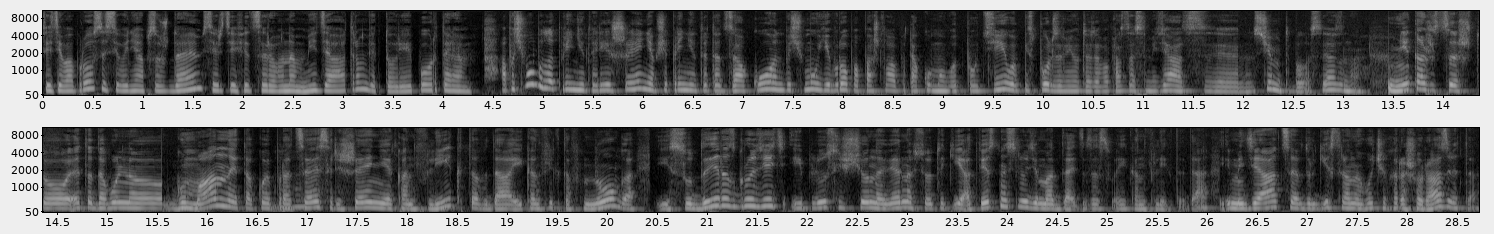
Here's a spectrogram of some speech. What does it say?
Все эти вопросы сегодня обсуждаем с сертифицированным медиатором Викторией Портере. А почему было принято решение, вообще принят этот закон? Почему Европа пошла по такому вот пути, вот, использования вот этого процесса медиации? С чем это было связано? Мне кажется, что это довольно гуманный такой процесс uh-huh. решения конфликтов, да, и конфликтов много, и суды разгрузить, и плюс еще, наверное, все-таки ответственность людям отдать за свои конфликты, да. И медиация в других странах очень хорошо развита.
